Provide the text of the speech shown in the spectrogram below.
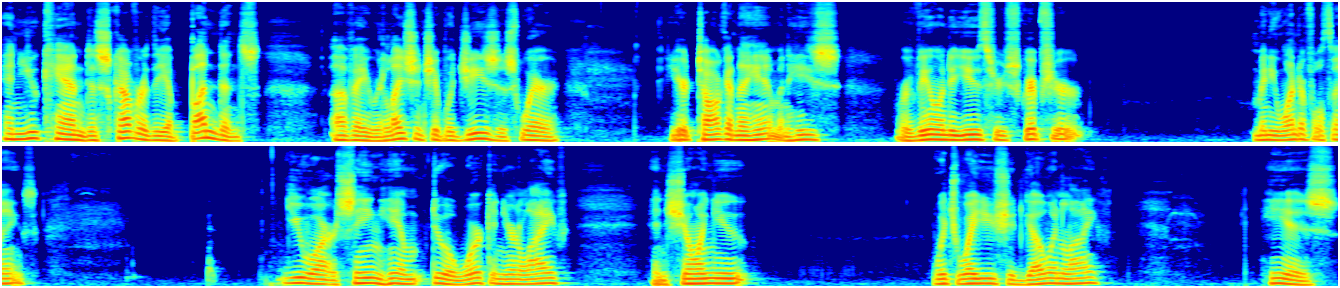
And you can discover the abundance of a relationship with Jesus where you're talking to Him and He's revealing to you through Scripture many wonderful things. You are seeing Him do a work in your life and showing you which way you should go in life. He is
